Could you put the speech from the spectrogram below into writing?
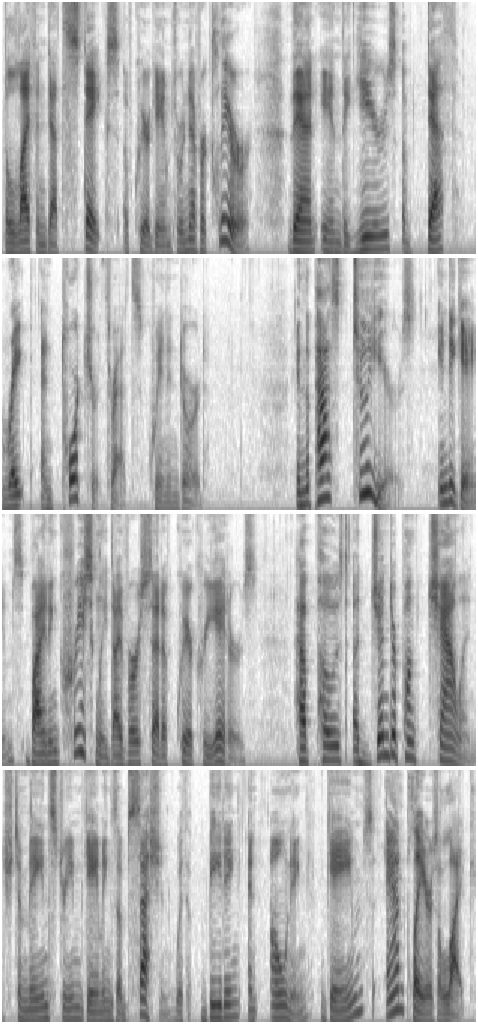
The life and death stakes of queer games were never clearer than in the years of death, rape, and torture threats Quinn endured. In the past two years, indie games, by an increasingly diverse set of queer creators, have posed a genderpunk challenge to mainstream gaming's obsession with beating and owning games and players alike.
